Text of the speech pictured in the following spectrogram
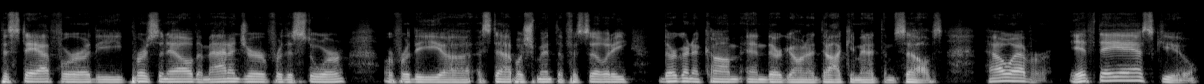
the staff or the personnel, the manager for the store or for the uh, establishment, the facility, they're going to come and they're going to document it themselves. However, if they ask you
